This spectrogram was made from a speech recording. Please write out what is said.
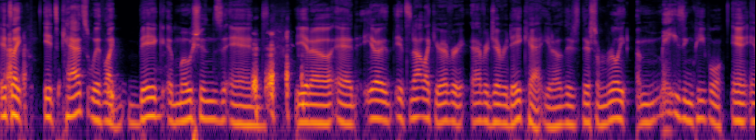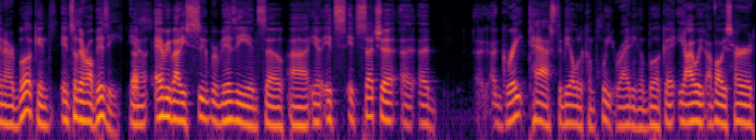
"It's like it's cats with like big emotions, and you know, and you know, it's not like your every average everyday cat. You know, there's there's some really amazing people in, in our book, and and so they're all busy. You yes. know, everybody's super busy, and so uh, you know, it's it's such a, a, a a great task to be able to complete writing a book. I, I always, I've always heard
